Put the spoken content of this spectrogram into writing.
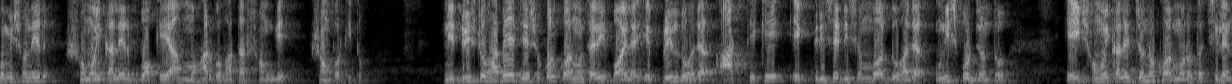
কমিশনের সময়কালের বকেয়া মহার্ঘ ভাতার সঙ্গে সম্পর্কিত। নির্দিষ্টভাবে যে সকল কর্মচারী পয়লা এপ্রিল দু হাজার আট থেকে একত্রিশে ডিসেম্বর দু হাজার উনিশ পর্যন্ত এই সময়কালের জন্য কর্মরত ছিলেন।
